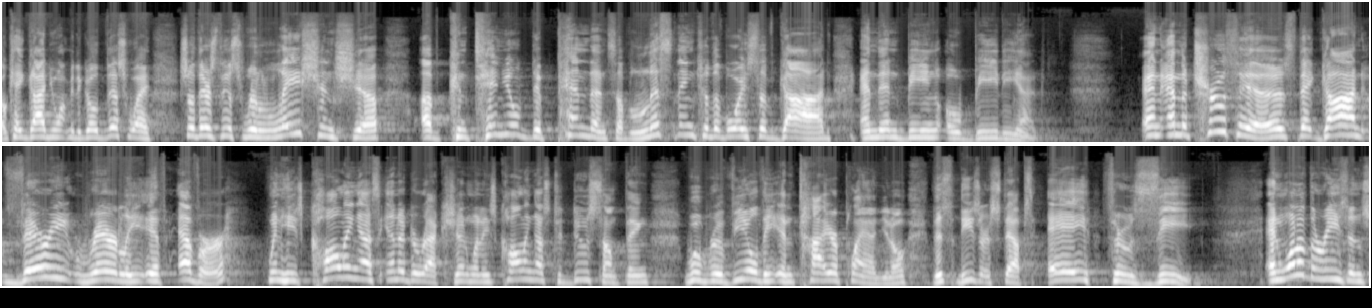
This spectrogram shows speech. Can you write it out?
okay, God, you want me to go this way. So there's this relationship of continual dependence of listening to the voice of God and then being obedient. And, and the truth is that God very rarely, if ever, when He's calling us in a direction, when He's calling us to do something, will reveal the entire plan. You know, this, these are steps A through Z. And one of the reasons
